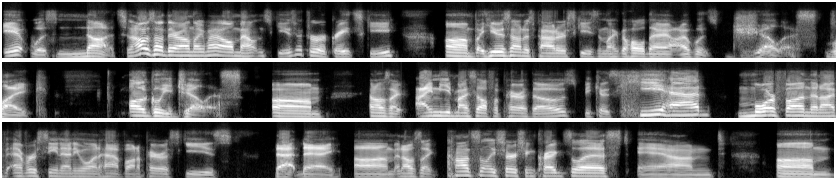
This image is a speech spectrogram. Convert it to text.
it was nuts. And I was out there on like my all mountain skis, which were a great ski. Um, but he was on his powder skis and like the whole day I was jealous, like ugly jealous. Um, and I was like, I need myself a pair of those because he had more fun than I've ever seen anyone have on a pair of skis that day. Um, and I was like constantly searching Craigslist and um,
